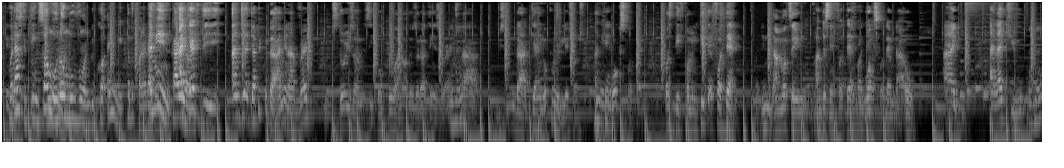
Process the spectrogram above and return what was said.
Because- but that's the thing some will not move on because anyway topic for another I mean, I on. get the and there, there are people that I mean I've read stories on Zikoko and all those other things, right? Mhm. That you see people that they are in open relationship and Okay. it works for them because they've communicated for them. I'm not saying I'm just saying for them. For it them. works for them that oh, I I like you. Mhm.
